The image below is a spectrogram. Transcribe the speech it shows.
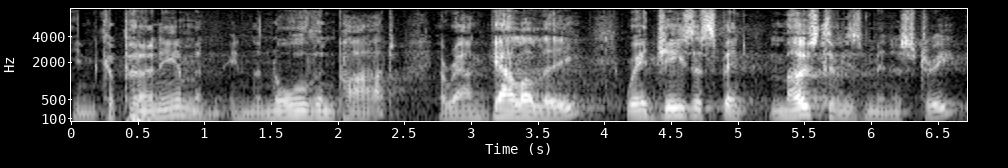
in Capernaum and in the northern part around Galilee, where Jesus spent most of his ministry.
